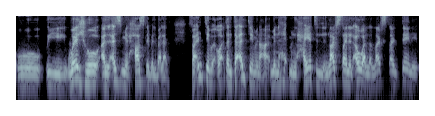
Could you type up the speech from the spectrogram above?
ويواجهوا الأزمة الحاصله بالبلد. فأنت وقت انتقلتي من من من الحياة ال lifestyle الأول لل lifestyle الثاني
